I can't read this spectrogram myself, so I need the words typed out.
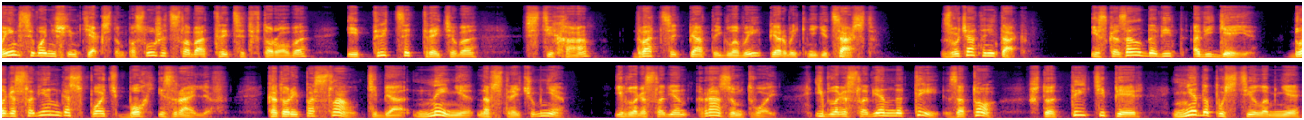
Моим сегодняшним текстом послужат слова 32 и 33 стиха 25 главы первой книги Царств. Звучат они так. «И сказал Давид Авигее, «Благословен Господь Бог Израилев, который послал тебя ныне навстречу мне, и благословен разум твой, и благословенна ты за то, что ты теперь не допустила мне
